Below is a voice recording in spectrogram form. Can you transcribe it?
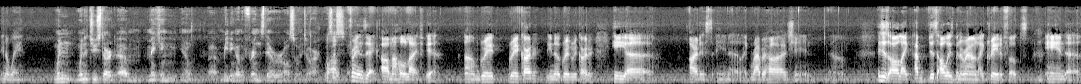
in a way. When when did you start um, making you know uh, meeting other friends that were also into art? Was Well, this friends like all my whole life, yeah. Um, Greg Greg Carter, you know Gregory Carter. He uh, artist and uh, like Robert Hodge and um, it's just all like I've just always been around like creative folks and uh,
